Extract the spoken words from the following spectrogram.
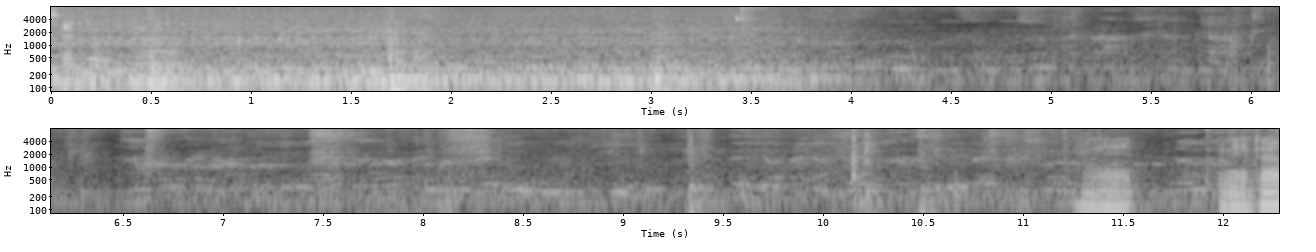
สะดุดนะนี่ตัวนี้ถ้า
